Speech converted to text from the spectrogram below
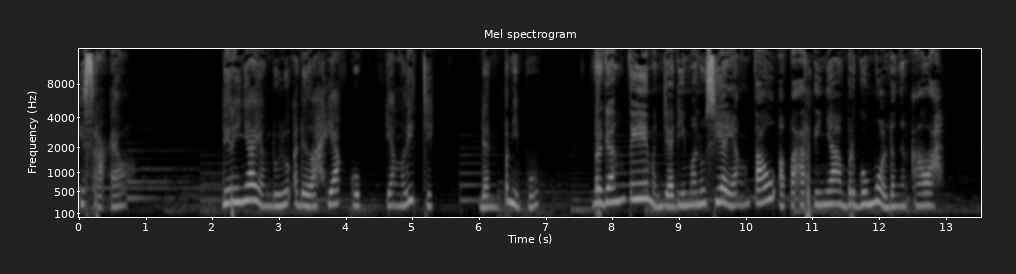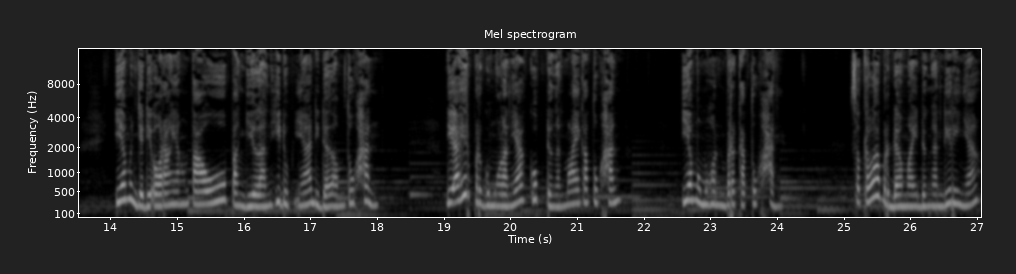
Israel." Dirinya yang dulu adalah Yakub yang licik dan penipu, berganti menjadi manusia yang tahu apa artinya bergumul dengan Allah. Ia menjadi orang yang tahu panggilan hidupnya di dalam Tuhan di akhir pergumulan Yakub dengan malaikat Tuhan, ia memohon berkat Tuhan. Setelah berdamai dengan dirinya,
